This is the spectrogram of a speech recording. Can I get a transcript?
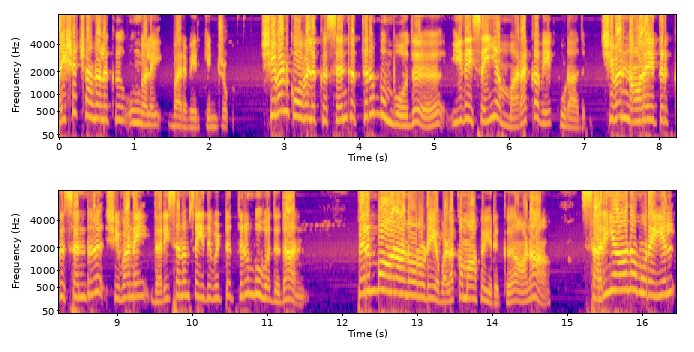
ஐஷா சேனலுக்கு உங்களை வரவேற்கின்றோம். சிவன் கோவிலுக்கு சென்று திரும்பும் போது இதை செய்ய மறக்கவே கூடாது. சிவன் ஆலயத்திற்கு சென்று சிவனை தரிசனம் செய்துவிட்டு திரும்புவதுதான் பெரும்பாலானோருடைய வழக்கமாக இருக்கு. ஆனா சரியான முறையில்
